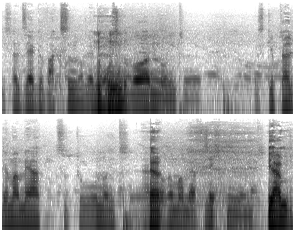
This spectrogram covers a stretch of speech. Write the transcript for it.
ist halt sehr gewachsen, sehr groß geworden und äh, es gibt halt immer mehr zu tun und hat Ja. auch immer mehr Pflichten. Und Wir haben,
